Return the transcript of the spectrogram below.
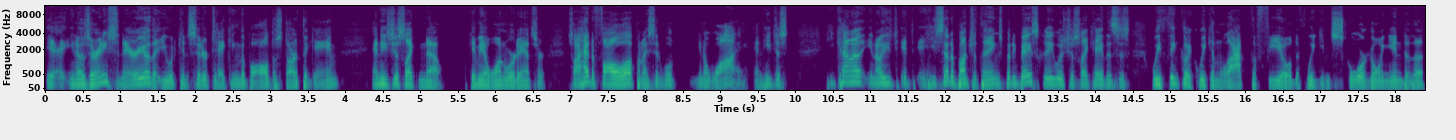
you know, is there any scenario that you would consider taking the ball to start the game?" And he's just like, no, give me a one word answer. So I had to follow up and I said, well, you know, why? And he just, he kind of, you know, he it, he said a bunch of things, but he basically was just like, "Hey, this is we think like we can lap the field if we can score going into the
